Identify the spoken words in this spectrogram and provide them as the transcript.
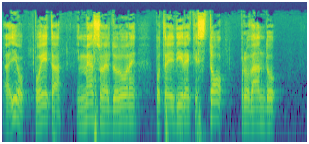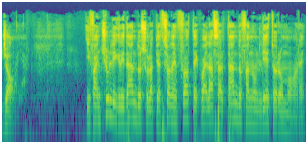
eh, io poeta immerso nel dolore, potrei dire che sto provando gioia. I fanciulli gridando sulla piazzola in frotta e qua e là saltando fanno un lieto rumore,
